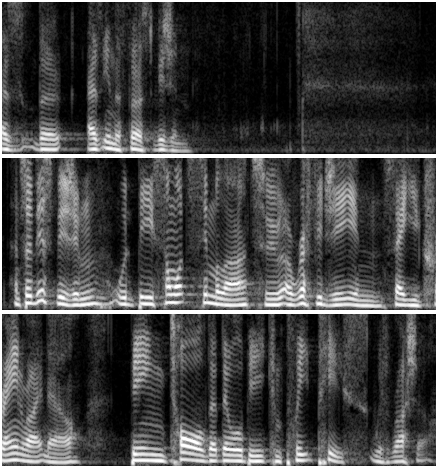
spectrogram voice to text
as, the, as in the first vision. And so, this vision would be somewhat similar to a refugee in, say, Ukraine right now being told that there will be complete peace with Russia.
